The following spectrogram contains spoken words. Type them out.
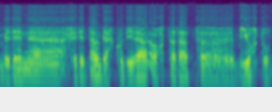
beren aferetan, beharko dira hortarat bihurtu.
